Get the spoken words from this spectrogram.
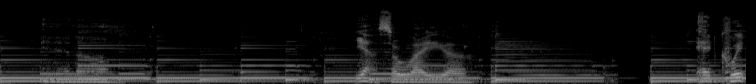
And um, yeah, so I uh, had quit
